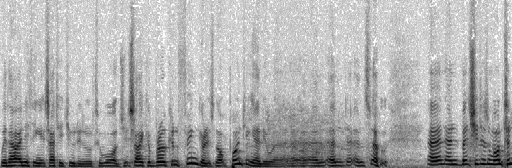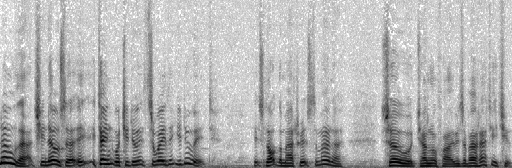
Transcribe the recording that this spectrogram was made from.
without anything it's attitudinal towards, it's like a broken finger, it's not pointing anywhere. uh, and, and, and so, and, and, but she doesn't want to know that. She knows that it, it ain't what you do, it's the way that you do it. It's not the matter, it's the manner. So Channel 5 is about attitude,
